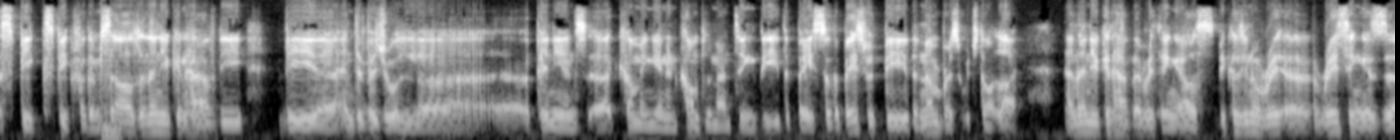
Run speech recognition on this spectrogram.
speak speak for themselves, and then you can have the the uh, individual uh, opinions uh, coming in and complementing the the base. So the base would be the numbers, which don't lie and then you can have everything else because you know ra- uh, racing is.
